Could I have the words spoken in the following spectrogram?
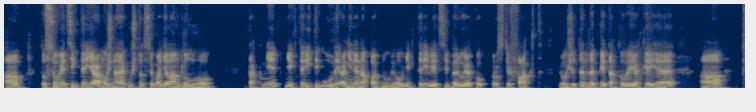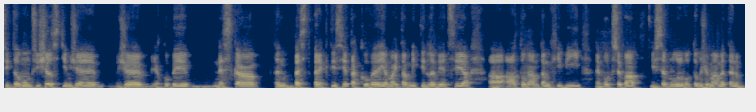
a to jsou věci, které já možná, jak už to třeba dělám dlouho, tak mě některé ty úhly ani nenapadnou. Jo? Některé věci beru jako prostě fakt, jo? že ten web je takový, jaký je a přitom on přišel s tím, že, že jakoby dneska ten best practice je takový a mají tam být tyhle věci a, a, a to nám tam chybí. Nebo třeba, když jsem mluvil o tom, že máme ten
